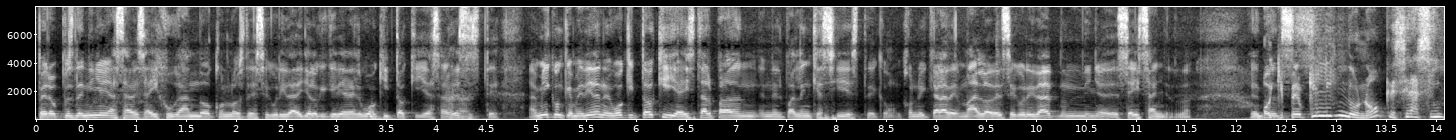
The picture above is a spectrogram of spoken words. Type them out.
pero pues de niño ya sabes, ahí jugando con los de seguridad, y yo lo que quería era el walkie-talkie, ya sabes, este, a mí con que me dieran el walkie-talkie y ahí estar parado en, en el palenque así, este, con, con mi cara de malo, de seguridad, un niño de seis años, ¿no? Oye, pero qué lindo, ¿no? Crecer así.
